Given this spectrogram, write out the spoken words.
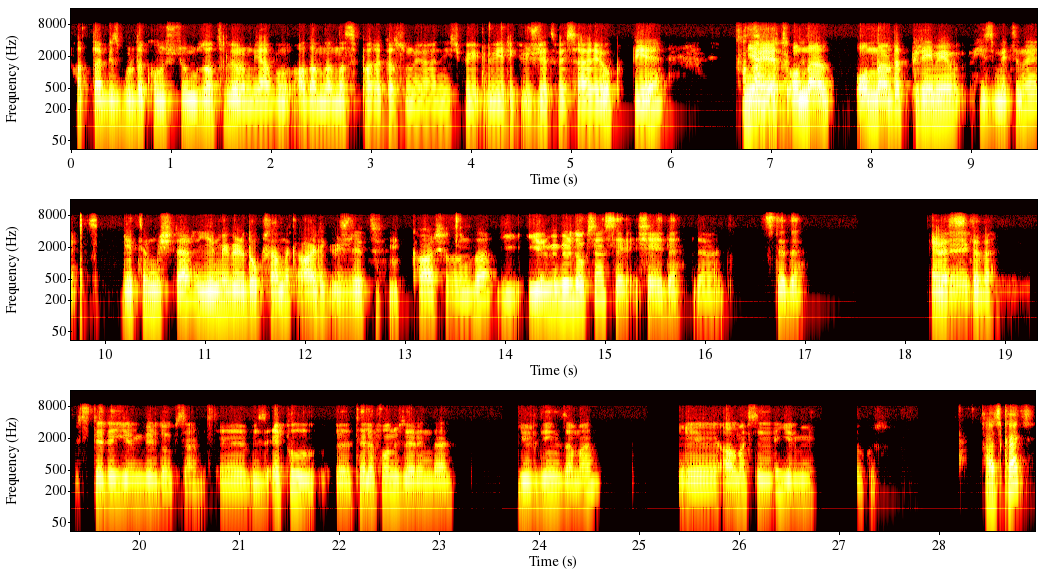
Hatta biz burada konuştuğumuzu hatırlıyorum. Ya bu adamlar nasıl para kazanıyor? Hani hiçbir üyelik ücret vesaire yok diye. Nihayet onlar onlar da premium hizmetini getirmişler. 21.90'lık aylık ücret karşılığında. Y- 21.90 se- şeyde Levent. Sitede. Evet Ee, sitede. sitede 21.90. Ee, biz Apple e, telefon üzerinden girdiğin zaman e, almak istediği 29. Kaç kaç?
